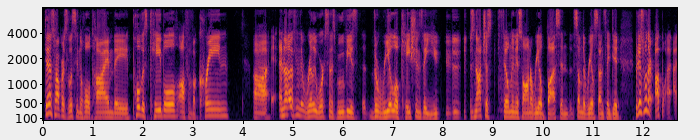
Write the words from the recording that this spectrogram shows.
Dennis Hopper's listening the whole time. They pull this cable off of a crane. Uh, another thing that really works in this movie is the real locations they use, not just filming this on a real bus and some of the real stunts they did, but just when they're up. I,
